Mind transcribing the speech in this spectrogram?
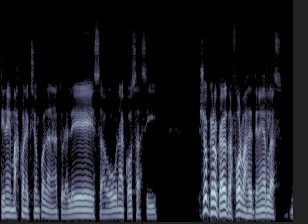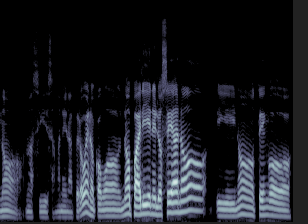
tiene más conexión con la naturaleza o una cosa así. Yo creo que hay otras formas de tenerlas, no, no así de esa manera. Pero bueno, como no parí en el océano y no tengo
